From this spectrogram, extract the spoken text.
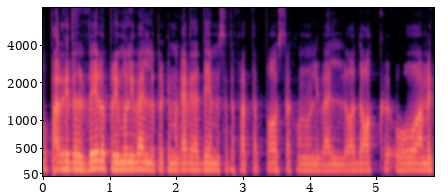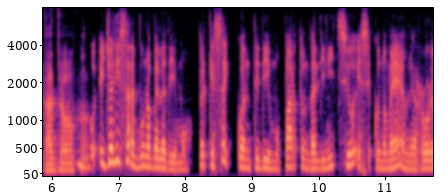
O parti dal vero primo livello perché magari la demo è stata fatta apposta con un livello ad hoc o a metà E, gioco. dico, e già lì sarebbe una bella demo, perché sai quante demo partono dall'inizio e secondo me è un errore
